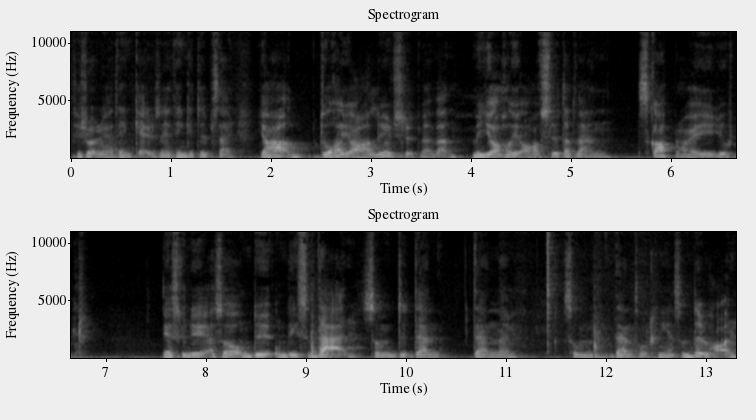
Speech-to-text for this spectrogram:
Förstår du hur jag tänker? Så jag tänker typ så här, ja, då har jag aldrig gjort slut med en vän. Men jag har ju avslutat vänskaper har jag ju gjort. Jag skulle, alltså, om, du, om det är sådär, som du, den, den, eh, som den tolkningen som du har.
